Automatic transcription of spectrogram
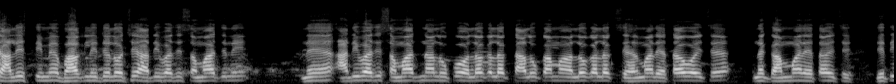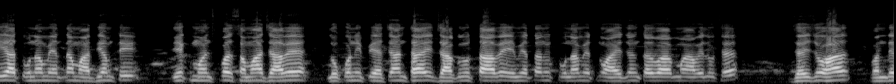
ચાલીસ ટીમે ભાગ લીધેલો છે. આદિવાસી સમાજની ને આદિવાસી સમાજના લોકો અલગ અલગ તાલુકામાં અલગ અલગ શહેરમાં રહેતા હોય છે અને ગામમાં રહેતા હોય છે. જેથી આ ટુર્નામેન્ટના માધ્યમથી એક મંચ પર સમાજ આવે, લોકોની પહેચાન થાય, જાગૃતતા આવે એ માટેનું ટુર્નામેન્ટનું આયોજન કરવામાં આવેલું છે. જય જોહાર, વંદે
